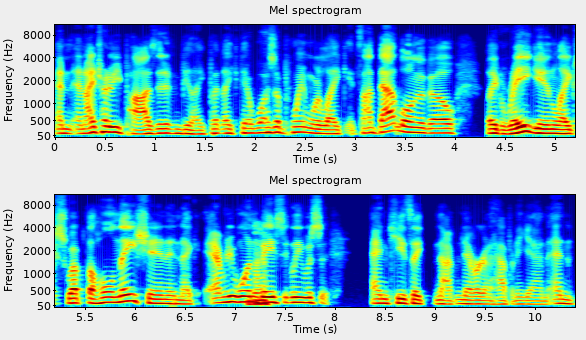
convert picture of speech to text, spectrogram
and and I try to be positive and be like, but like there was a point where like it's not that long ago, like Reagan like swept the whole nation and like everyone Mhm. basically was, and Keith's like not never gonna happen again. And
